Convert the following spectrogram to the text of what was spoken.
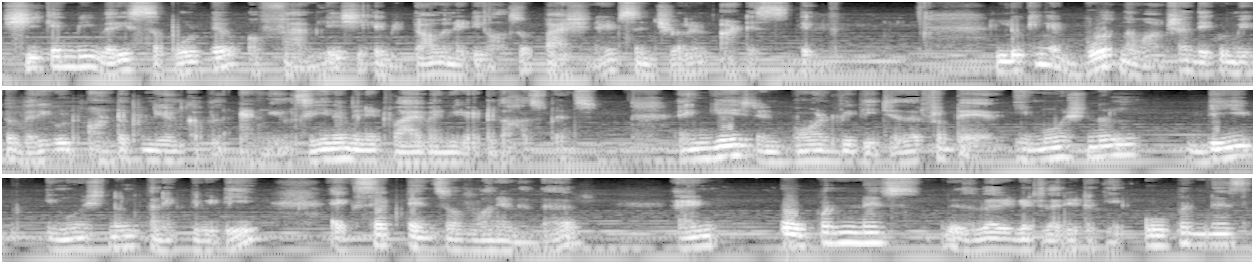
she can be very supportive of family. She can be dominating, also passionate, sensual, and artistic. Looking at both Navamsha, they could make a very good entrepreneurial couple, and we'll see in a minute why when we get to the husbands engaged and bond with each other from there. Emotional, deep emotional connectivity, acceptance of one another, and openness. This is where it gets very tricky. Openness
